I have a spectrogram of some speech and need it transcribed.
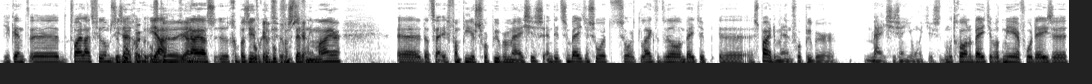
Je kent uh, de Twilight-films. Die zijn ja, ja. Nou ja, gebaseerd op de boeken van Stephanie Meyer. Uh, dat zijn vampiers voor pubermeisjes. En dit is een beetje een soort, soort lijkt het wel een beetje Spider-Man voor pubermeisjes en jongetjes. Het moet gewoon een beetje wat meer voor deze,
